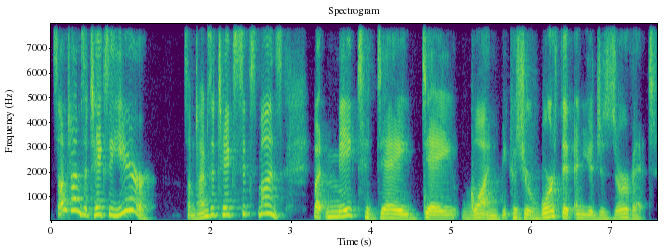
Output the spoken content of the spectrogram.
Sometimes it takes a year. Sometimes it takes six months but make today day one because you're worth it and you deserve it.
